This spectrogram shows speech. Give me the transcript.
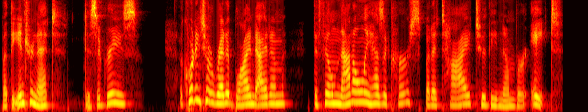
But the internet disagrees. According to a Reddit blind item, the film not only has a curse, but a tie to the number eight.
